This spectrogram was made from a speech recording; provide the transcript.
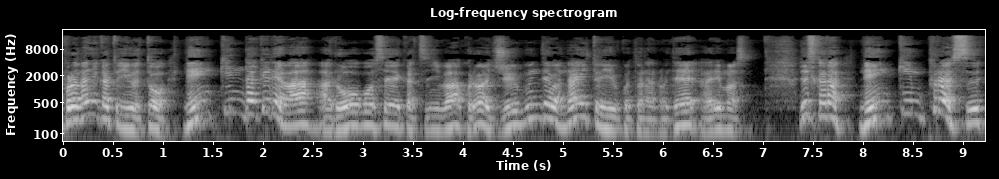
これは何かというと、年金だけでは老後生活にはこれは十分ではないということなのであります。ですから、年金プラス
